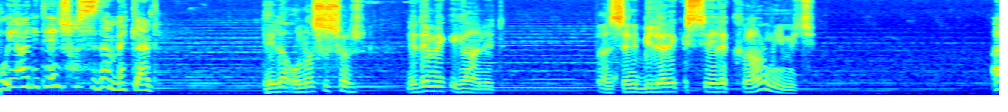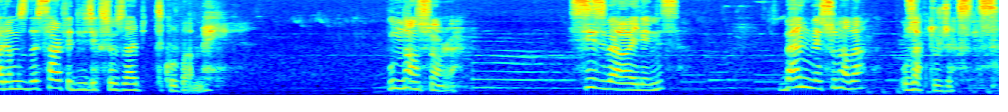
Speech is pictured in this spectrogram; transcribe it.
Bu ihaneti en son sizden beklerdim. Leyla o nasıl söz? Ne demek ihanet? Ben seni bilerek isteyerek kırar mıyım hiç? Aramızda sarf edilecek sözler bitti Kurban Bey. Bundan sonra siz ve aileniz ben ve Suna'dan uzak duracaksınız.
